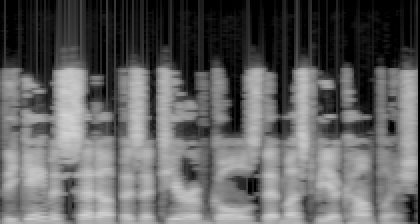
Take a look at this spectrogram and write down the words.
The game is set up as a tier of goals that must be accomplished.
